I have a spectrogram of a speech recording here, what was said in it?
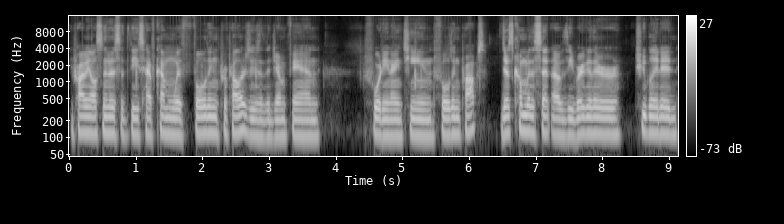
you probably also noticed that these have come with folding propellers. These are the Gemfan 4019 folding props. Does come with a set of the regular two-bladed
